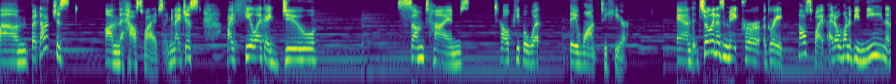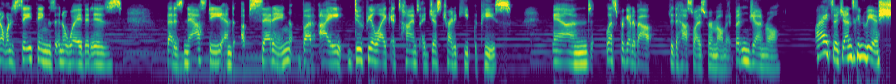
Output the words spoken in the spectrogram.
Um, but not just on the housewives. I mean, I just, I feel like I do sometimes tell people what they want to hear. And it certainly doesn't make for a great housewife. I don't want to be mean. I don't want to say things in a way that is that is nasty and upsetting, but I do feel like at times I just try to keep the peace. And let's forget about do the housewives for a moment, but in general. All right, so Jen's going to be a sh-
